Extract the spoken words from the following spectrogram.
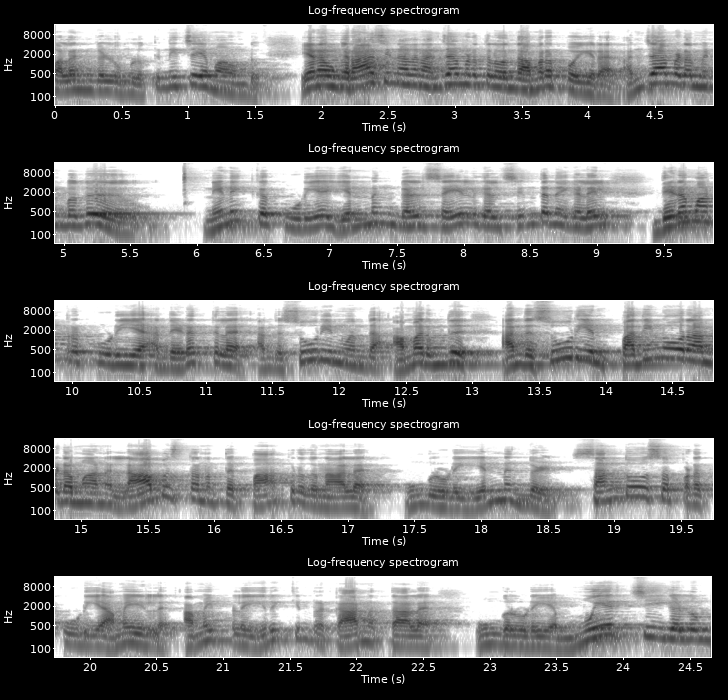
பலன்கள் உங்களுக்கு நிச்சயமாக உண்டு. ஏன்னா உங்கள் ராசிநாதன் அஞ்சாம் இடத்துல வந்து அமரப் போகிறார். அஞ்சாம் இடம் என்பது நினைக்கக்கூடிய எண்ணங்கள் செயல்கள் சிந்தனைகளில் திடமாற்றக்கூடிய அந்த இடத்துல அந்த சூரியன் வந்து அமர்ந்து அந்த சூரியன் பதினோராம் இடமான லாபஸ்தானத்தை பார்க்கறதுனால உங்களுடைய எண்ணங்கள் சந்தோஷப்படக்கூடிய அமையில் அமைப்பில் இருக்கின்ற காரணத்தால் உங்களுடைய முயற்சிகளும்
